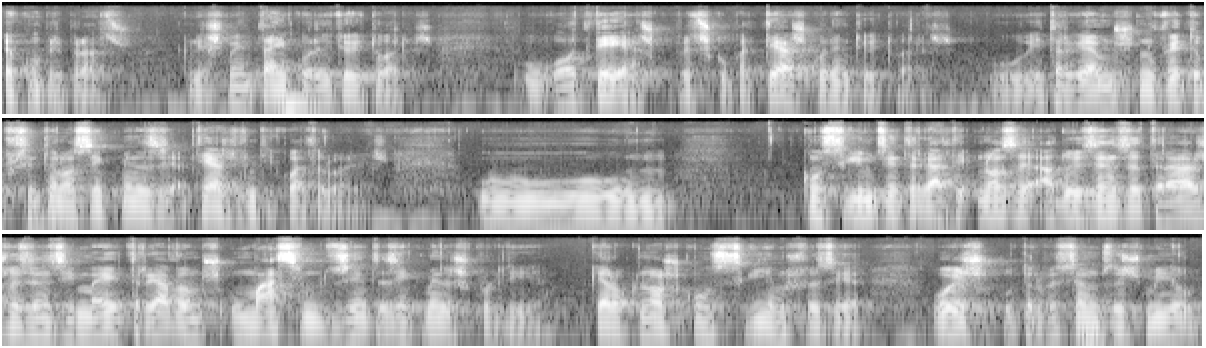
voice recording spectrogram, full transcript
A cumprir prazos que neste momento está em 48 horas. O, ou até às, desculpa, até às 48 horas. O, entregamos 90% das nossas encomendas até às 24 horas. O, conseguimos entregar, nós há dois anos atrás, dois anos e meio, entregávamos o máximo de 200 encomendas por dia, que era o que nós conseguíamos fazer. Hoje ultrapassamos as mil,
